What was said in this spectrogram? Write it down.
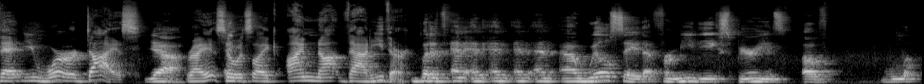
that you were dies. yeah Right. So it's like, I'm not that either. but it's and and and and, and I will say that for me the experience of l-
